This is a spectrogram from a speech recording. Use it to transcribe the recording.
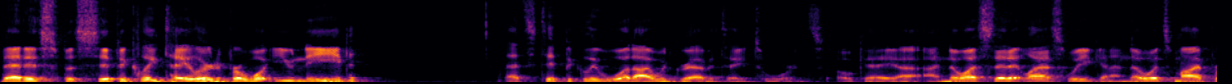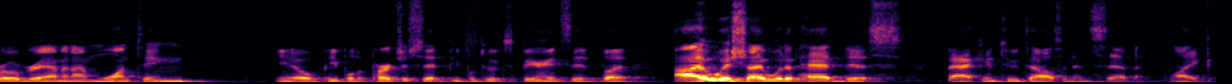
that is specifically tailored for what you need, that's typically what I would gravitate towards. Okay, I, I know I said it last week, and I know it's my program, and I'm wanting, you know, people to purchase it, people to experience it. But I wish I would have had this back in 2007. Like,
